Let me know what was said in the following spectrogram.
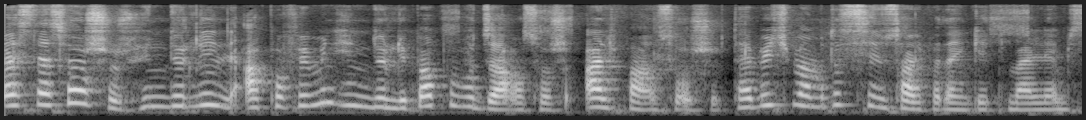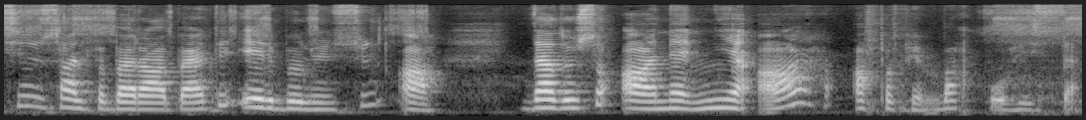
Bəs nə soruşur? Hündürlük ilə apofemin hündürlüyü, bax bu bucağı soruşur. Alfanı soruşur. Təbii ki, mən burada sinus alfadan getməliyəm. Sinus alfa bərabərdir. R bölünsün A. Daha doğrusu A nə? Niyə A? Apofem. Bax bu hissə.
